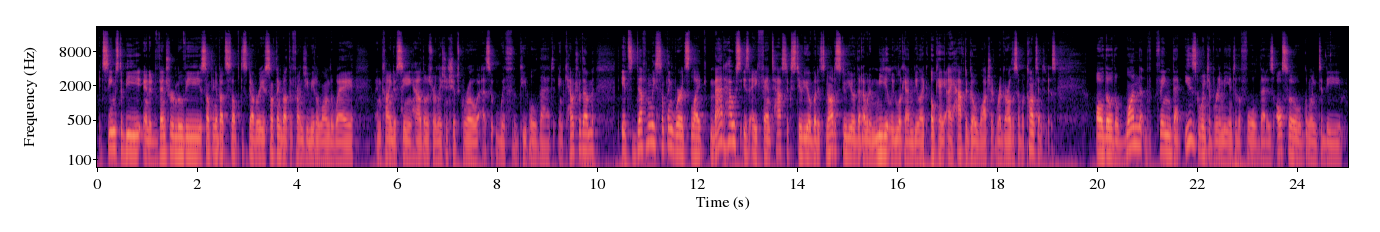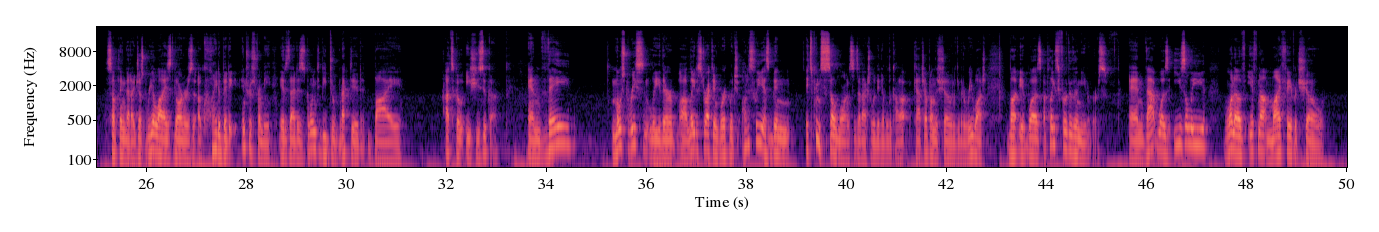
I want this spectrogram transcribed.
It seems to be an adventure movie, something about self discovery, something about the friends you meet along the way, and kind of seeing how those relationships grow as with the people that encounter them. It's definitely something where it's like Madhouse is a fantastic studio, but it's not a studio that I would immediately look at and be like, okay, I have to go watch it regardless of what content it is. Although the one thing that is going to bring me into the fold that is also going to be something that I just realized garners a, quite a bit of interest from me is that is going to be directed by Atsuko Ishizuka. And they, most recently, their uh, latest directing work, which honestly has been, it's been so long since I've actually been able to caught up, catch up on the show and give it a rewatch, but it was A Place Further Than the Universe. And that was easily one of, if not my favorite show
